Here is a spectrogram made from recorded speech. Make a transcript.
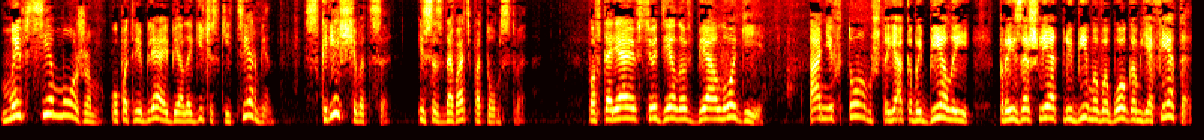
Мы все можем, употребляя биологический термин, скрещиваться и создавать потомство. Повторяю, все дело в биологии, а не в том, что якобы белые произошли от любимого богом Яфета,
